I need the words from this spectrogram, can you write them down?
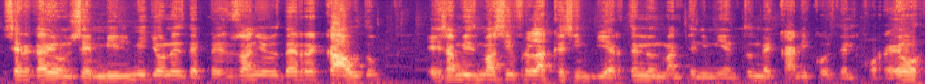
cerca de 11 mil millones de pesos años de recaudo esa misma cifra la que se invierte en los mantenimientos mecánicos del corredor.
